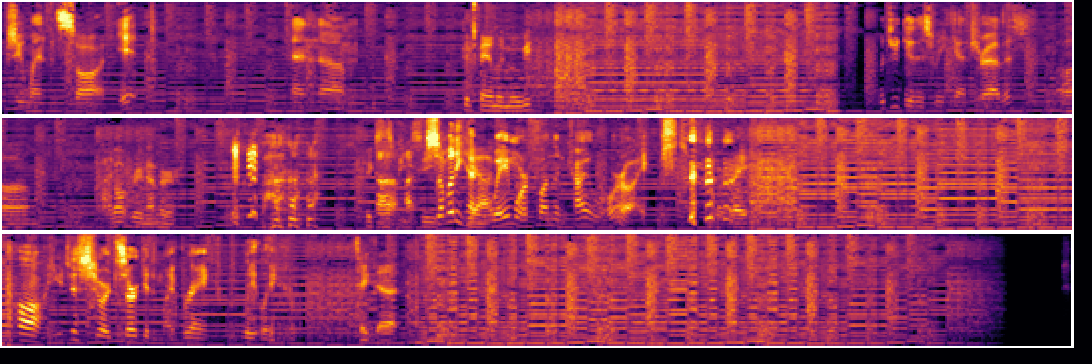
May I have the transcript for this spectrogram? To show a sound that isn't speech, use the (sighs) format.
actually went and saw it, and um, Good family movie. what'd you do this weekend, Travis? Um, I don't remember. (laughs) Fixed Uh, his PC. Somebody had Yeah. way more fun than Kyle or I. (laughs) right. oh, you just short circuited my brain completely. (laughs) Take that.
